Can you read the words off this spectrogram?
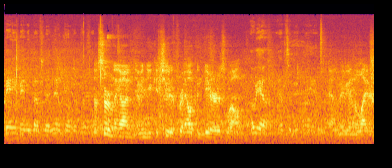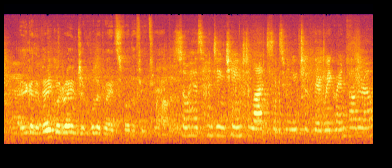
many, many buffalo, no problem with so that. certainly on, I mean, you could shoot it for elk and deer as well. Oh yeah, absolutely. yeah. Yeah, maybe on the lighter. And You've got a very good range of bullet weights for the 338. So has hunting changed a lot since when you took their great-grandfather out?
